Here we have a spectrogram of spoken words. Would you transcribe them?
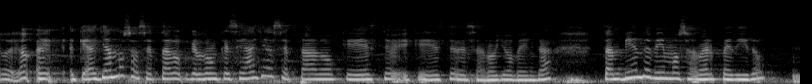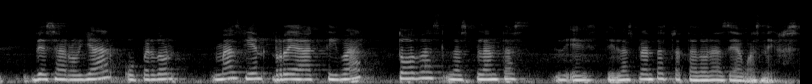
Eh, que hayamos aceptado, perdón, que se haya aceptado que este, que este desarrollo venga, también debimos haber pedido desarrollar, o perdón, más bien reactivar todas las plantas, este, las plantas tratadoras de aguas negras.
